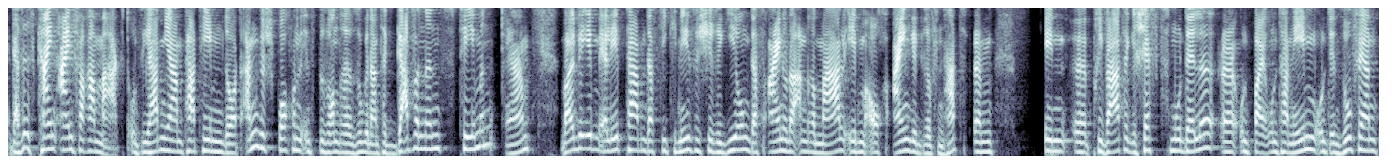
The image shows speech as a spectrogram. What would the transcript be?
das ist kein einfacher Markt. Und Sie haben ja ein paar Themen dort angesprochen, insbesondere sogenannte Governance-Themen, ja, weil wir eben erlebt haben, dass die chinesische Regierung das ein oder andere Mal eben auch eingegriffen hat. Ähm, in äh, private Geschäftsmodelle äh, und bei Unternehmen. Und insofern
